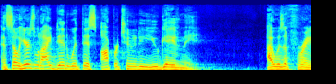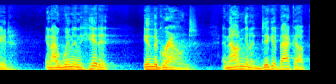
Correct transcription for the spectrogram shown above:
And so here's what I did with this opportunity you gave me I was afraid, and I went and hid it in the ground. And now I'm going to dig it back up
